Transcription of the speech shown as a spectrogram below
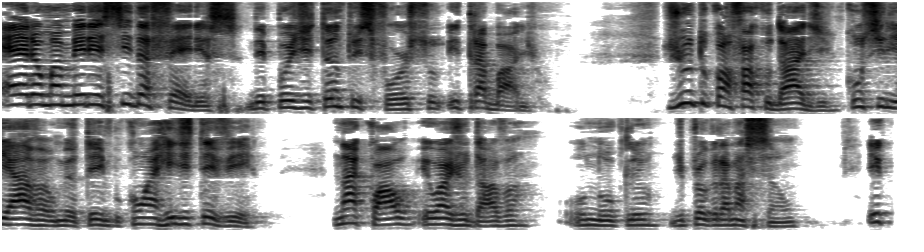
Era uma merecida férias depois de tanto esforço e trabalho. Junto com a faculdade, conciliava o meu tempo com a rede TV, na qual eu ajudava o núcleo de programação e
